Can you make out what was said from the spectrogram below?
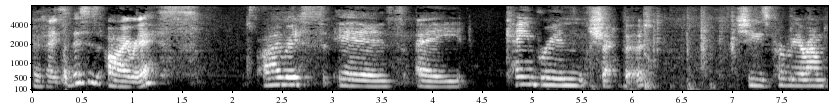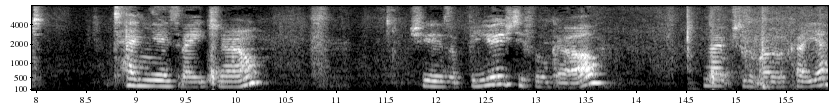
Okay, so this is Iris. Iris is a Cambrian Shepherd. She's probably around 10 years of age now. She is a beautiful girl. No, she doesn't want to look at you.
